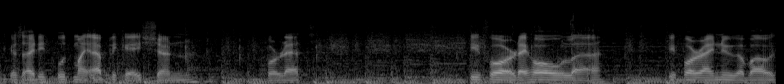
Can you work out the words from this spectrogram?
Because I did put my application for that before the whole, uh, before I knew about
